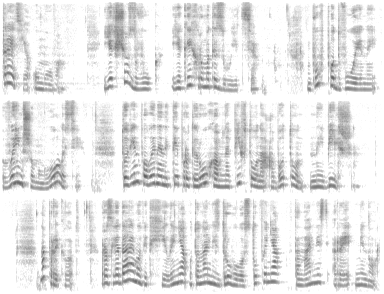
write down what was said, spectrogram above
Третя умова. Якщо звук, який хроматизується, був подвоєний в іншому голосі, то він повинен йти проти рухам на півтона або тон, не більше. Наприклад, розглядаємо відхилення у тональність другого ступеня в тональність ре мінор.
